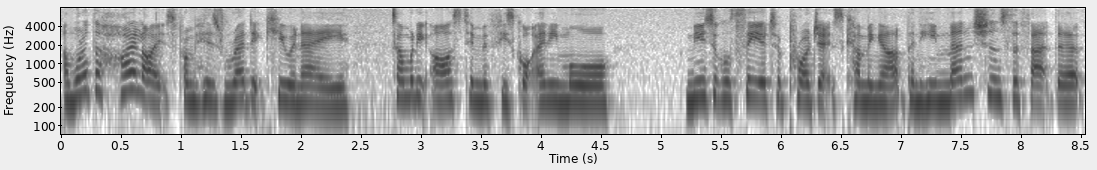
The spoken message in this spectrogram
And one of the highlights from his Reddit Q&A, somebody asked him if he's got any more musical theatre projects coming up and he mentions the fact that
